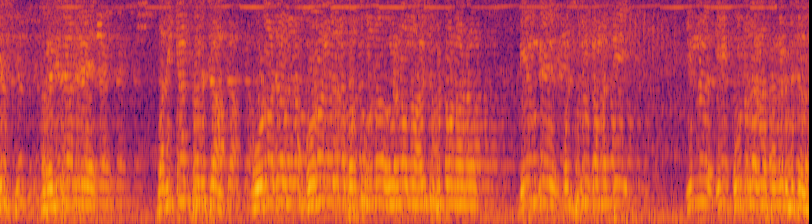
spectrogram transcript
എസ് രജിരാജിനെ വധിക്കാൻ ശ്രമിച്ച ഗൂഢാലോചന ഗൂഢാലോചന പുറത്തു കൊണ്ടുവരണമെന്ന് ആവശ്യപ്പെട്ടുകൊണ്ടാണ് D M K municipal committee ഇന്ന് ഈ കൂട്ടുധരണ സംഘടിപ്പിച്ചത്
